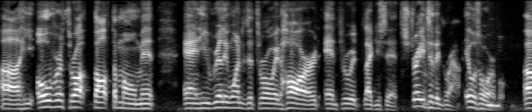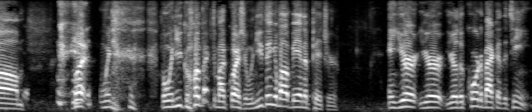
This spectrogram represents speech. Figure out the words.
Uh, he overthought the moment and he really wanted to throw it hard and threw it, like you said, straight into the ground. It was horrible. Um, but when, but when you going back to my question, when you think about being a pitcher and you're, you're, you're the quarterback of the team,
